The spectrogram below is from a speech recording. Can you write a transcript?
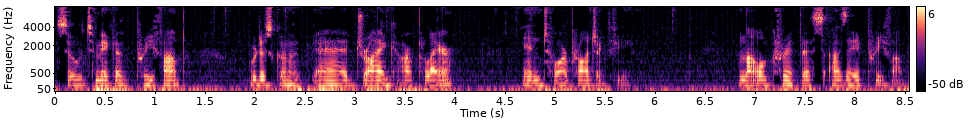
So to make a prefab, we're just going to uh, drag our player into our project view, and that will create this as a prefab.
